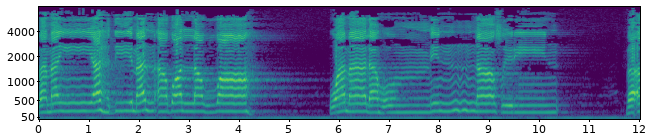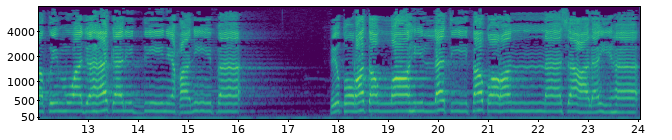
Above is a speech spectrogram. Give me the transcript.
فمن يهدي من أضل الله وما لهم من ناصرين فأقم وجهك للدين حنيفاً فطرة الله التي فطر الناس عليها.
